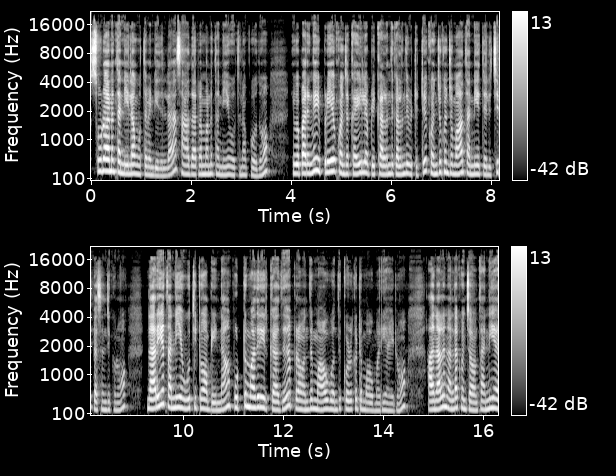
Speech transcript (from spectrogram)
சூடான தண்ணியெலாம் ஊற்ற வேண்டியதில்லை. சாதாரணமான தண்ணியை ஊற்றினா போதும். இப்போ பாருங்கள் இப்படியே கொஞ்சம் கையில் அப்படி கலந்து கலந்து விட்டுட்டு கொஞ்சம் கொஞ்சமாக தண்ணியை தெளித்து பிசைஞ்சுக்கணும். நிறைய தண்ணியை ஊற்றிட்டோம் அப்படின்னா புட்டு மாதிரி இருக்காது. அப்புறம் வந்து மாவு வந்து கொழுக்கட்டை மாவு மாதிரி ஆகிடும் அதனால் நல்லா கொஞ்சம் தண்ணியை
